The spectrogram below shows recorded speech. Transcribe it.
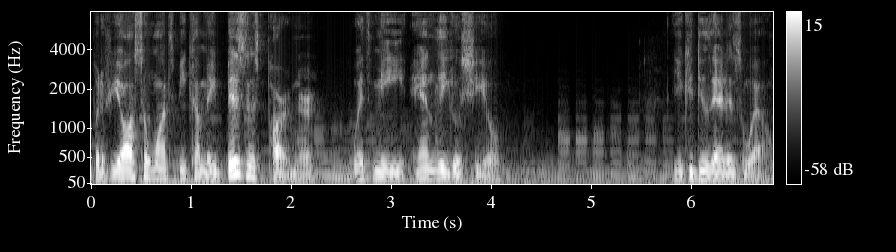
But if you also want to become a business partner with me and Legal Shield, you could do that as well.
